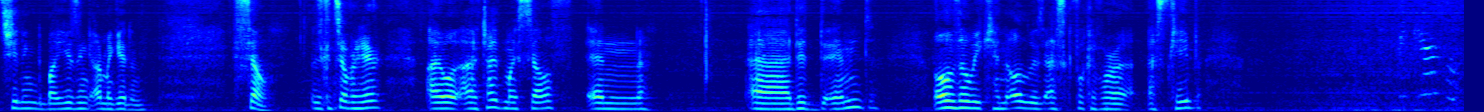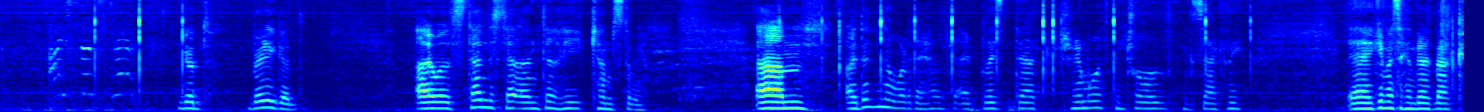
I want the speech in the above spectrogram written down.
cheating by using Armageddon. So, as you can see over here, I, will, I tried myself and uh, did the end. Although we can always ask Fuuka for a escape. Be careful. I sense death. Good, very good. I will stand still until he comes to me. Um, I don't know where the hell I placed that remote control exactly. Uh, give me a second, be right back.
